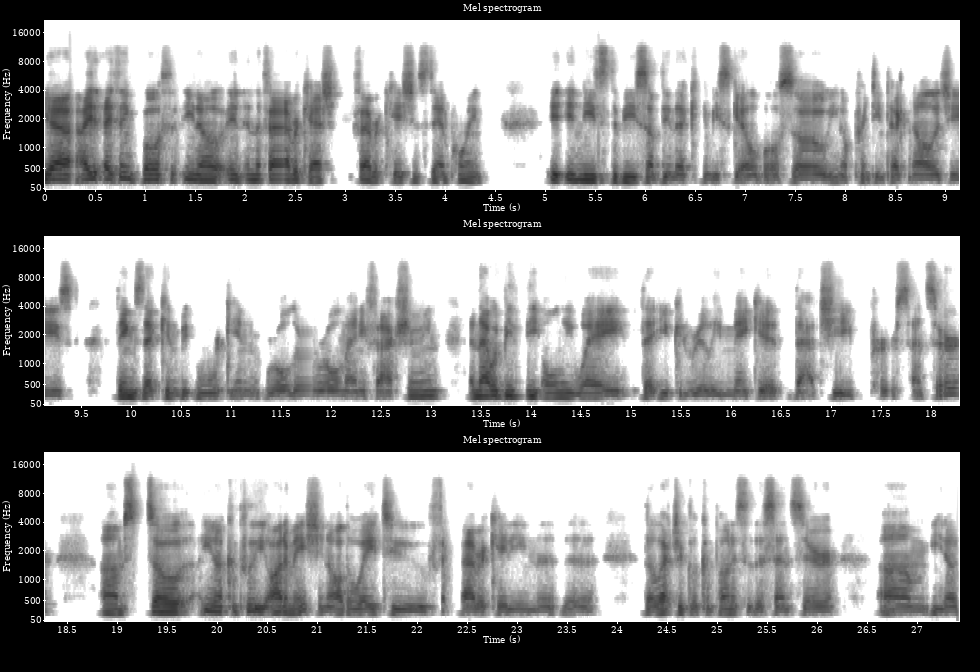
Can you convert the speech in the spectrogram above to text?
Yeah i, I think both you know in, in the fabrication fabrication standpoint it, it needs to be something that can be scalable. So you know printing technologies things that can be, work in roll to roll manufacturing. And that would be the only way that you could really make it that cheap per sensor. Um, so, you know, completely automation all the way to fabricating the, the, the electrical components of the sensor, um, you know,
